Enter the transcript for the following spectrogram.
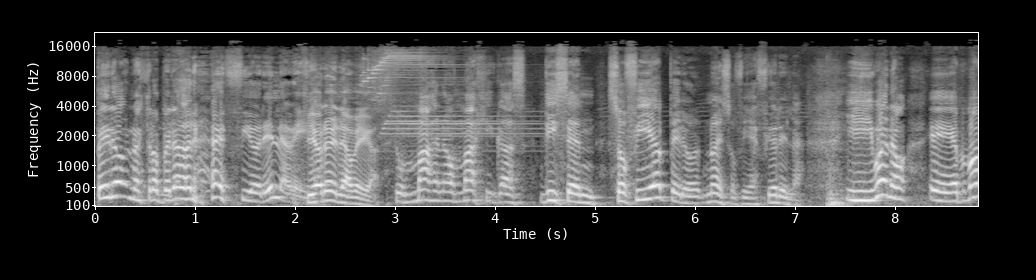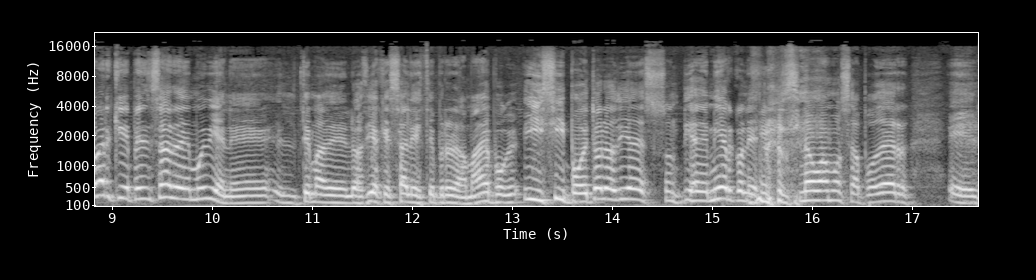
pero nuestra operadora es Fiorella Vega. Fiorella Vega. Sus manos mágicas dicen Sofía, pero no es Sofía, es Fiorella. Y bueno, eh, va a haber que pensar eh, muy bien eh, el tema de los días que sale este programa. Porque, y sí, porque todos los días son días de miércoles, no vamos a poder eh,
